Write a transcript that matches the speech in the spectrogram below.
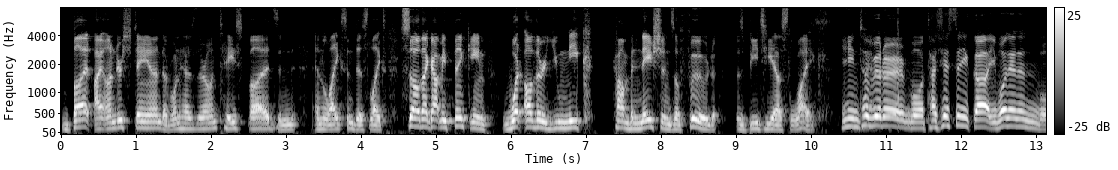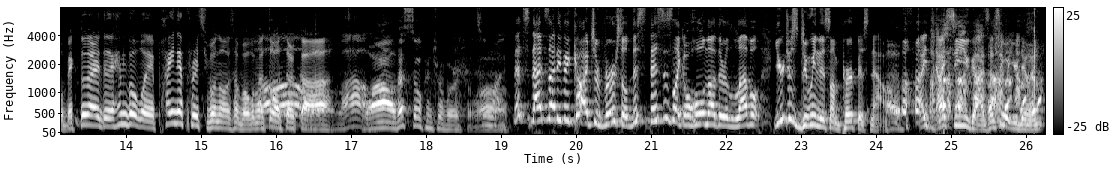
but I understand everyone has their own taste buds and, and likes and dislikes. So that got me thinking what other unique combinations of food does BTS like? 이 인터뷰를 뭐 다시 했으니까 이번에는 뭐 맥도날드 햄버거에 파인애플을 집어넣어서 먹으면 또 어떨까? Wow, that's so controversial. Wow. That's that's not even controversial. This this is like a whole nother level. You're just doing this on purpose now. I, I see you guys. I see what you're doing.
